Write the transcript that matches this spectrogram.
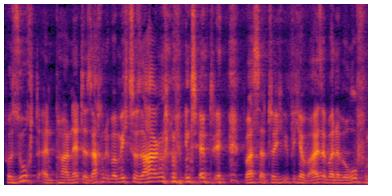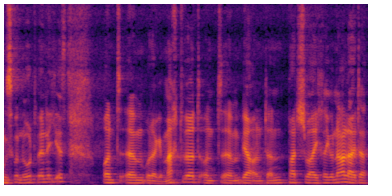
versucht, ein paar nette Sachen über mich zu sagen, was natürlich üblicherweise bei einer Berufung so notwendig ist und, ähm, oder gemacht wird. Und ähm, ja, und dann patsch war ich Regionalleiter.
